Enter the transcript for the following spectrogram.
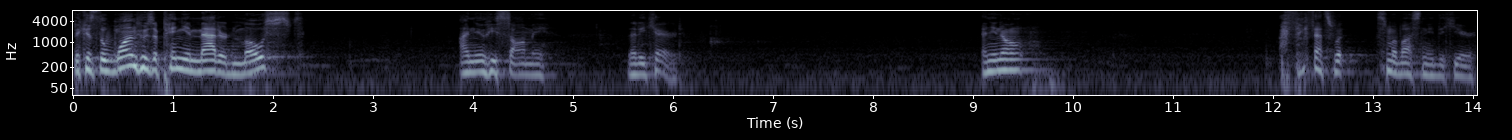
Because the one whose opinion mattered most, I knew he saw me, that he cared. And you know, I think that's what some of us need to hear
